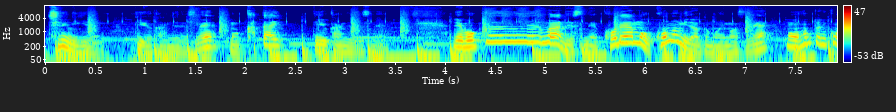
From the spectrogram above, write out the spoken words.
ちり握るっていう感じですね。もう硬いっていう感じですね。で僕はですねこれはもう好みだと思いますね。もう本当に好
